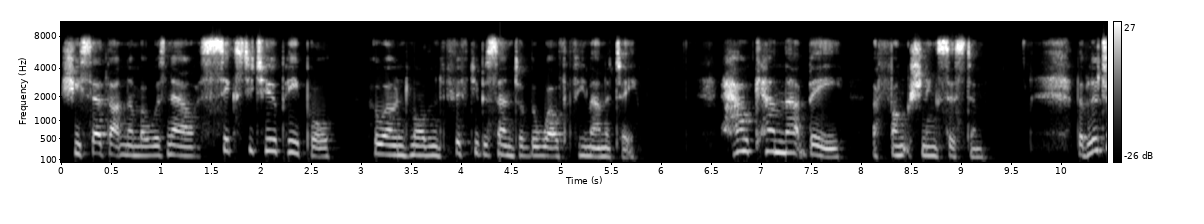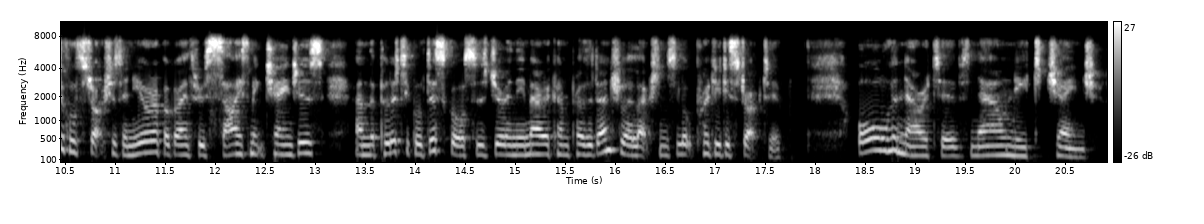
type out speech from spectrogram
she said that number was now 62 people who owned more than 50% of the wealth of humanity. How can that be a functioning system? The political structures in Europe are going through seismic changes, and the political discourses during the American presidential elections look pretty destructive. All the narratives now need to change.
